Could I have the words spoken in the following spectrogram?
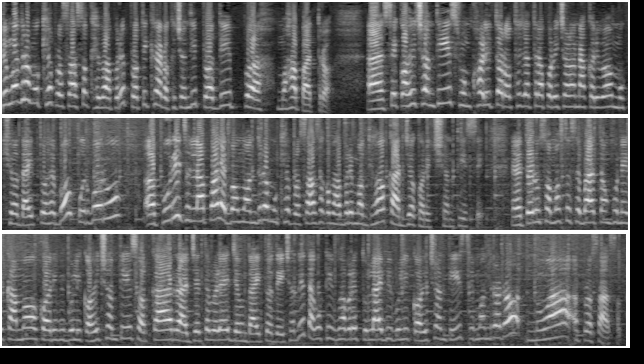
ଶ୍ରୀମନ୍ଦିର ମୁଖ୍ୟ ପ୍ରଶାସକ ହେବା ପରେ ପ୍ରତିକ୍ରିୟା ରଖିଛନ୍ତି ପ୍ରଦୀପ ମହାପାତ୍ର। ସେ କହିଛନ୍ତି ଶୃଙ୍ଖଳିତ ରଥଯାତ୍ରା ପରିଚାଳନା କରିବା ମୁଖ୍ୟ ଦାୟିତ୍ୱ ହେବ। ପୂର୍ବରୁ ପୁରୀ ଜିଲ୍ଲାପାଳ ଏବଂ ମନ୍ଦିର ମୁଖ୍ୟ ପ୍ରଶାସକ ଭାବରେ ମଧ୍ୟ କାର୍ଯ୍ୟ କରିଛନ୍ତି ସେ। ତେଣୁ ସମସ୍ତ ସେବାୟତଙ୍କୁ ନେଇ କାମ କରିବି ବୋଲି କହିଛନ୍ତି। ସରକାର ଯେତେବେଳେ ଯେଉଁ ଦାୟିତ୍ୱ ଦେଇଛନ୍ତି ତାକୁ ଠିକ୍ ଭାବରେ ତୁଲାଇବି ବୋଲି କହିଛନ୍ତି ଶ୍ରୀମନ୍ଦିରର ନୂଆ ପ୍ରଶାସକ।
